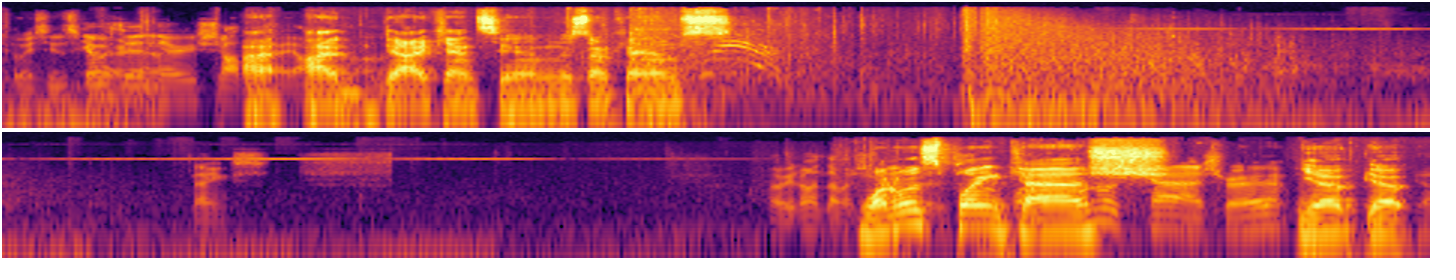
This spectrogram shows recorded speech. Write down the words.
can we see this guy? He was in no? there. He shot I, my I, eye. yeah, I can't see him. There's no cams. Thanks. Oh, we don't have that much. One was guys. playing One- One was cash. cash, right? Yep, yep. Yeah.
